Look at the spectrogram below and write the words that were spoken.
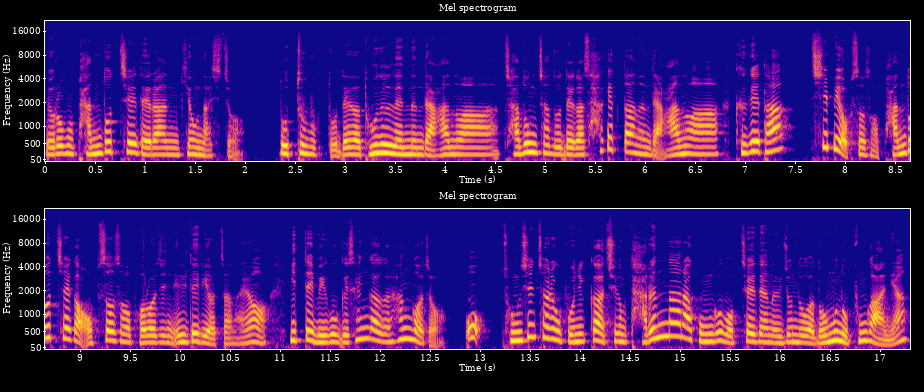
여러분 반도체 대란 기억나시죠? 노트북도 내가 돈을 냈는데 안 와. 자동차도 내가 사겠다는데 안 와. 그게 다 칩이 없어서 반도체가 없어서 벌어진 일들이었잖아요. 이때 미국이 생각을 한 거죠. 어? 정신 차리고 보니까 지금 다른 나라 공급 업체에 대한 의존도가 너무 높은 거 아니야?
